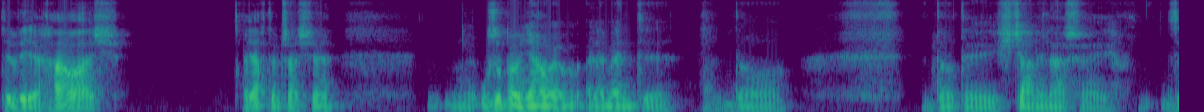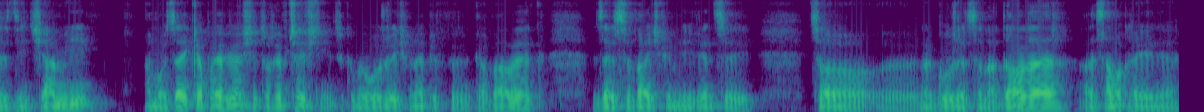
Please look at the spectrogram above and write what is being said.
ty wyjechałaś, a ja w tym czasie mm, uzupełniałem elementy do, do tej ściany naszej ze zdjęciami, a mozaika pojawiła się trochę wcześniej, tylko my ułożyliśmy najpierw pewien kawałek, zarysowaliśmy mniej więcej co y, na górze, co na dole, ale samo klejenie,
